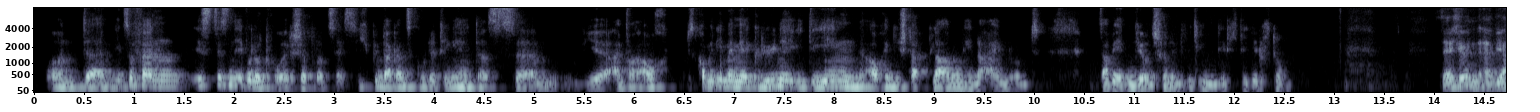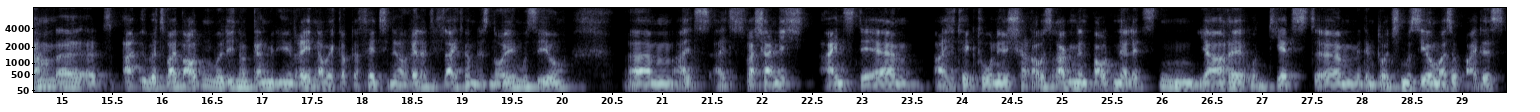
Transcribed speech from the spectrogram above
Und äh, insofern ist es ein evolutorischer Prozess. Ich bin da ganz guter Dinge, dass ähm, wir einfach auch, es kommen immer mehr grüne Ideen auch in die Stadtplanung hinein und da werden wir uns schon entwickeln in die richtige Richtung. Sehr schön. Äh, wir haben äh, über zwei Bauten wollte ich noch gerne mit Ihnen reden, aber ich glaube, da fällt es Ihnen auch relativ leicht. Wir haben das neue Museum ähm, als, als wahrscheinlich eins der architektonisch herausragenden Bauten der letzten Jahre und jetzt ähm, mit dem Deutschen Museum, also beides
